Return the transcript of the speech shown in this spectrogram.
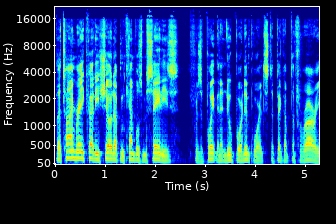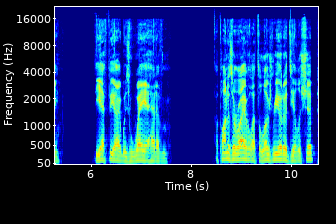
By the time Ray Cuddy showed up in Kemball's Mercedes for his appointment at Newport Imports to pick up the Ferrari, the FBI was way ahead of him. Upon his arrival at the luxury auto dealership,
